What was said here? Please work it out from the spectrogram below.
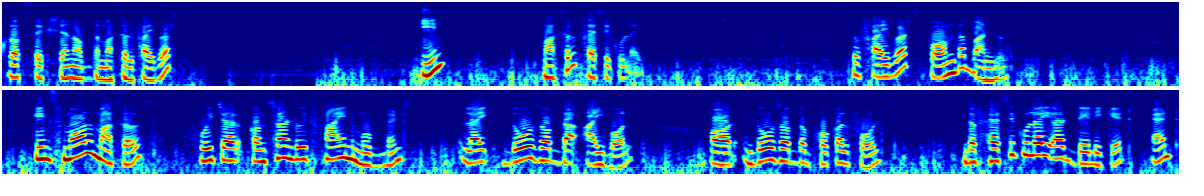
cross section of the muscle fibers in muscle fasciculi. So fibers form the bundles. In small muscles, which are concerned with fine movements like those of the eyeball or those of the vocal folds. The fasciculi are delicate and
